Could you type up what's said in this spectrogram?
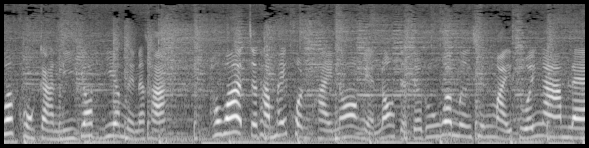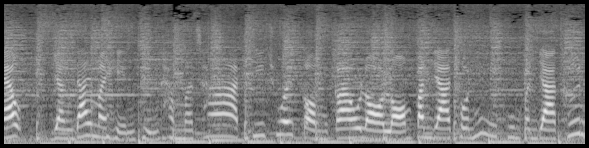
ว่าโครงการนี้ยอดเยี่ยมเลยนะคะ เพราะว่าจะทำให้คนภายนอกเนี่ยนอกจากจะรู้ว่าเมืองเชียงใหม่สวยงามแล้ว ยังได้มาเห็นถึงธรรมชาติที่ช่วยกล่อมเกลาหล่อหลอมปัญญาชนให้มีภูมิปัญญาขึ้น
